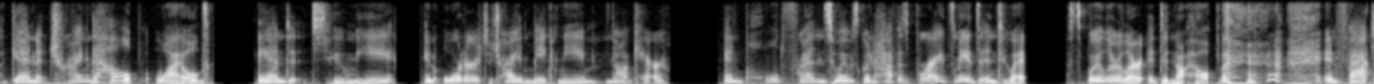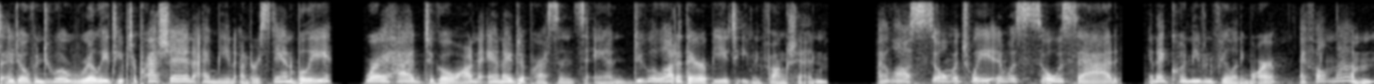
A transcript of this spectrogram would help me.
again, trying to help wild. And to me, in order to try and make me not care, and pulled friends who I was going to have as bridesmaids into it. Spoiler alert, it did not help. In fact, I dove into a really deep depression. I mean, understandably, where I had to go on antidepressants and do a lot of therapy to even function. I lost so much weight and was so sad, and I couldn't even feel anymore. I felt numb.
